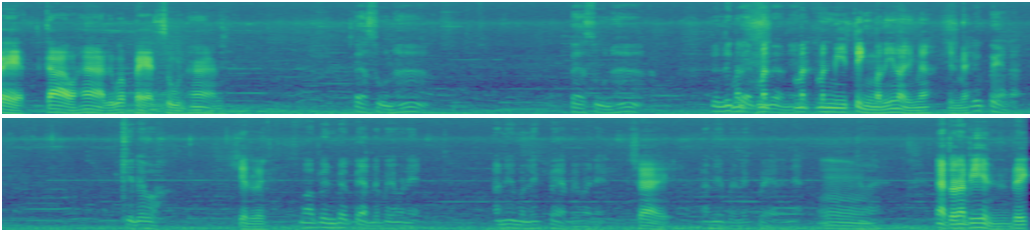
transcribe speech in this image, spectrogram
แปดเก้าห้าหรือว่าแปดศูนย์ห้าแปดศูนย์ห้าแปดศูนย์ห้าเป็นเลขมันแปดมันแบบนี้มันมันมีติ่งมานี้หน่อยหนึงนะ เห็นไหมเลขแปดอะเขียนได้ปะเขียนเลย ว่าเป็นแปดแปดหรือเป็นวันนี้อันนี้มันเลขแปดเป็นวันนี้ใช่ อันนี้เป็นเลขแปดอันเนี้ยอืมใช่ไหมอะตอนนั้นพี่เห็นเลข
